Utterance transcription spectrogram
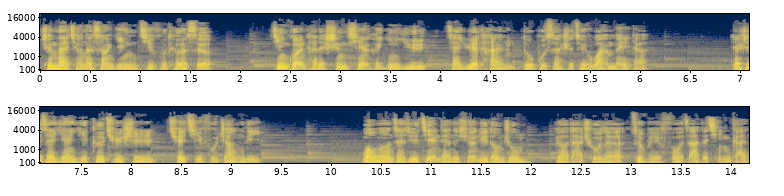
陈百强的嗓音极富特色，尽管他的声线和音域在乐坛都不算是最完美的。”但是在演绎歌曲时却极富张力，往往在最简单的旋律当中表达出了最为复杂的情感，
